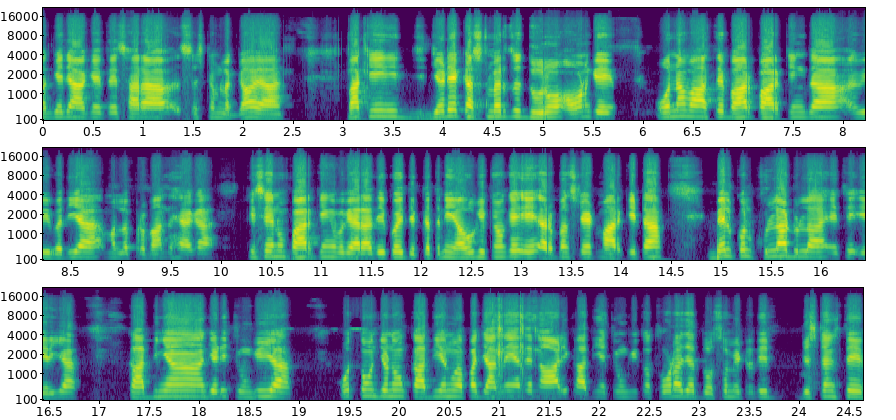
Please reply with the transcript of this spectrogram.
ਅੱਗੇ ਜਾ ਕੇ ਤੇ ਸਾਰਾ ਸਿਸਟਮ ਲੱਗਾ ਹੋਇਆ। ਬਾਕੀ ਜ- ਜਿਹੜੇ ਕਸਟਮਰਸ ਦੂਰੋਂ ਆਉਣਗੇ, ਉਹਨਾਂ ਵਾਸਤੇ ਬਾਹਰ ਪਾਰਕਿੰਗ ਦਾ ਵੀ ਵਧੀਆ ਮਤਲਬ ਪ੍ਰਬੰਧ ਹੈਗਾ। ਕਿਸੇ ਨੂੰ ਪਾਰਕਿੰਗ ਵਗੈਰਾ ਦੀ ਕੋਈ ਦਿੱਕਤ ਨਹੀਂ ਆਊਗੀ, ਕਿਉਂਕਿ ਇਹ ਅਰਬਨ ਸਟੇਟ ਮਾਰਕੀਟ ਆ। ਬਿਲਕੁਲ ਖੁੱਲਾ ਡੁੱਲਾ ਇੱਥੇ ਏਰੀਆ ਕਾਦੀਆਂ ਜਿਹੜੀ ਚੁੰਗੀ ਆ ਉਤੋਂ ਜਦੋਂ ਕਾਦੀਆਂ ਨੂੰ ਆਪਾਂ ਜਾਂਦੇ ਆ ਤੇ ਨਾਲ ਹੀ ਕਾਦੀਆਂ ਚੁੰਗੀ ਤੋਂ ਥੋੜਾ ਜਿਹਾ 200 ਮੀਟਰ ਦੀ ਡਿਸਟੈਂਸ ਤੇ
